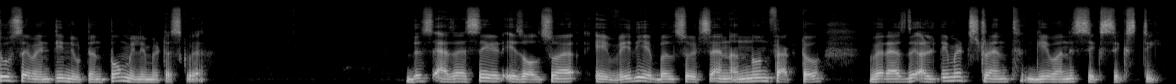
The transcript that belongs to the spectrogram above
270 Newton per millimeter square. This as I said is also a, a variable so it's an unknown factor whereas the ultimate strength given is 660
